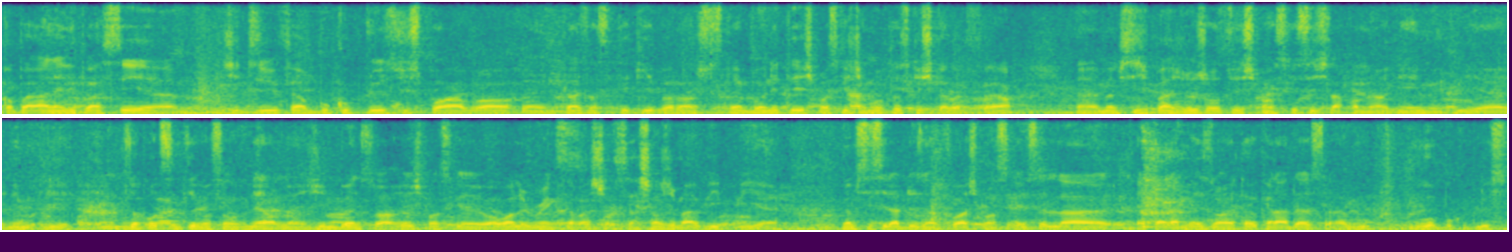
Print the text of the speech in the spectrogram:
comparé à l'année passée, euh, j'ai dû faire beaucoup plus juste pour avoir une place dans cette équipe. Alors c'était un bon été, je pense que j'ai montré ce que je suis capable de faire. Euh, même si j'ai pas joué aujourd'hui, je pense que c'est juste la première game et puis euh, les, les- les opportunités vont s'en venir. Mais j'ai une bonne soirée, je pense que avoir le ring, ça va ça a changé ma vie. Puis euh, même si c'est la deuxième fois, je pense que celle-là, être à la maison, être au Canada, ça vous vaut beaucoup plus.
